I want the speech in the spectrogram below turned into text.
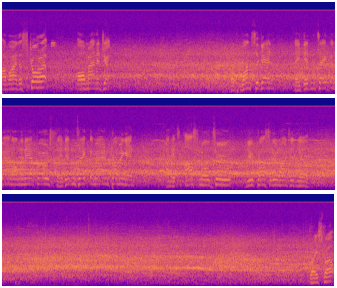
Of either scorer or manager. But once again, they didn't take the man on the near post, they didn't take the man coming in, and it's Arsenal 2, Newcastle United nil. Bracewell.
